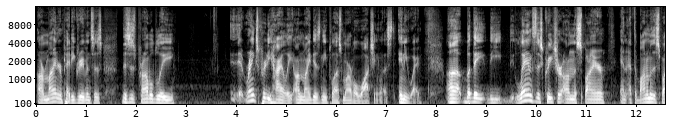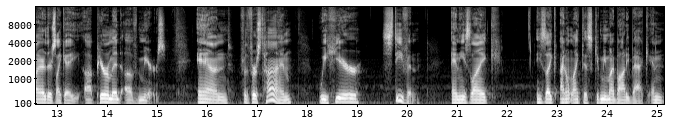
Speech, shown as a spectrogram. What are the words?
our minor petty grievances. This is probably it ranks pretty highly on my Disney Plus Marvel watching list. Anyway, uh, but they the lands this creature on the spire, and at the bottom of the spire, there's like a, a pyramid of mirrors, and for the first time, we hear Steven and he's like he's like I don't like this. Give me my body back. And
